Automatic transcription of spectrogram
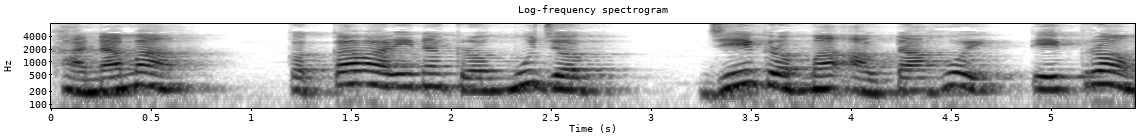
ખાનામાં કક્કાવાળીના ક્રમ મુજબ જે ક્રમમાં આવતા હોય તે ક્રમ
